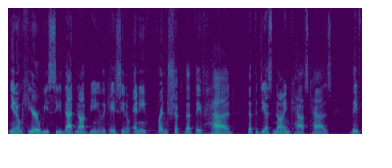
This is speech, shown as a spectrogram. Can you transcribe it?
you know, here we see that not being the case. You know, any friendship that they've had that the DS9 cast has, they've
